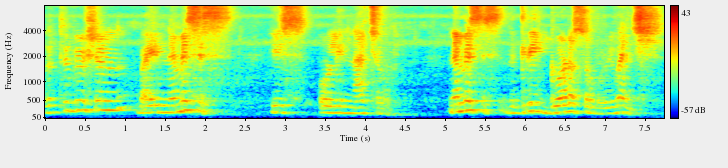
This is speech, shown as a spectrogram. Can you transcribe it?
retribution by nemesis is only natural. Nemesis, the Greek goddess of revenge.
